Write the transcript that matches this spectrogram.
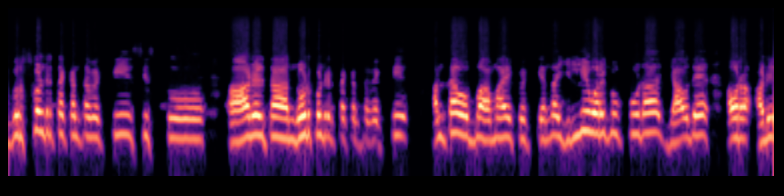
ಗುರುಸ್ಕೊಂಡಿರ್ತಕ್ಕಂಥ ವ್ಯಕ್ತಿ ಶಿಸ್ತು ಆಡಳಿತ ನೋಡ್ಕೊಂಡಿರ್ತಕ್ಕಂಥ ವ್ಯಕ್ತಿ ಅಂತ ಒಬ್ಬ ಅಮಾಯಕ ವ್ಯಕ್ತಿಯನ್ನ ಇಲ್ಲಿವರೆಗೂ ಕೂಡ ಯಾವುದೇ ಅವರ ಅಡಿ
